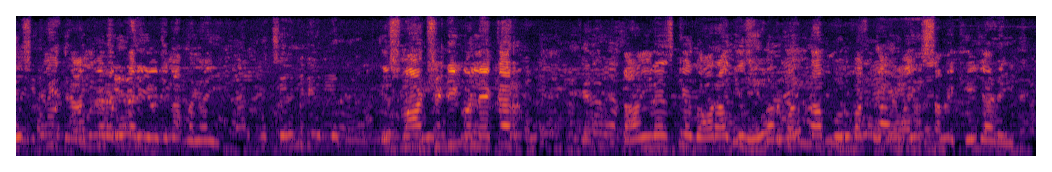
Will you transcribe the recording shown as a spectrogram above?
इसको ध्यान में रखकर योजना बनाई। स्मार्ट सिटी को लेकर कांग्रेस के द्वारा जिस बर्बरता पूर्वक कार्रवाई इस समय की जा रही है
